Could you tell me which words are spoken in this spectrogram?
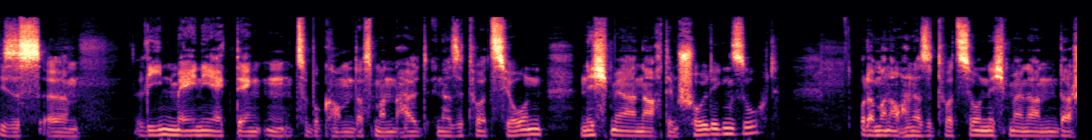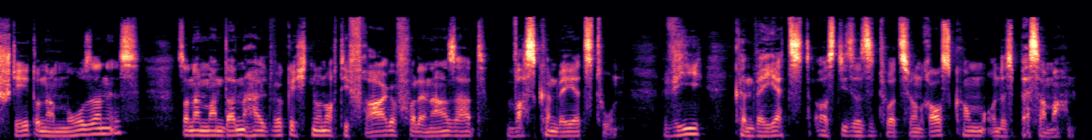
dieses ähm, Lean Maniac Denken zu bekommen, dass man halt in einer Situation nicht mehr nach dem Schuldigen sucht oder man auch in der Situation nicht mehr dann da steht und am Mosern ist, sondern man dann halt wirklich nur noch die Frage vor der Nase hat, was können wir jetzt tun? Wie können wir jetzt aus dieser Situation rauskommen und es besser machen?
